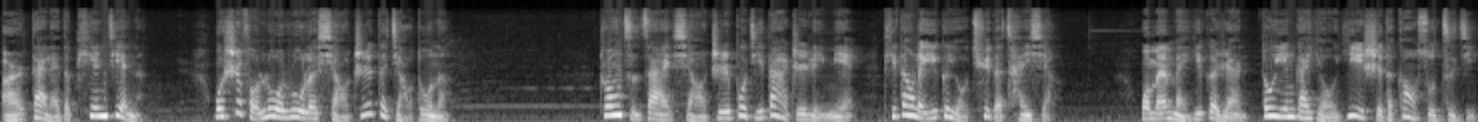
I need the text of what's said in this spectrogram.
而带来的偏见呢？我是否落入了小知的角度呢？庄子在“小知不及大知”里面提到了一个有趣的猜想。我们每一个人都应该有意识地告诉自己，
